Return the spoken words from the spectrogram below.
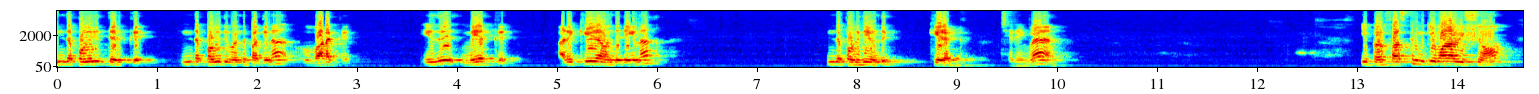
இந்த பகுதி தெற்கு. இந்த பகுதி வந்து பார்த்தீங்கன்னா வடக்கு. இது மேற்கு. அப்படி கீழே வந்துட்டீங்கன்னா இந்த பகுதி வந்து கிழக்கு. சரிங்களா? இப்ப ஃபர்ஸ்ட் முக்கியமான விஷயம்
